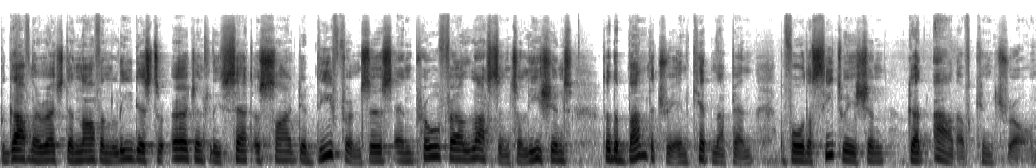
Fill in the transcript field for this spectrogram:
The governor urged the northern leaders to urgently set aside their differences and profile lasting solutions to the banditry and kidnapping before the situation got out of control.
